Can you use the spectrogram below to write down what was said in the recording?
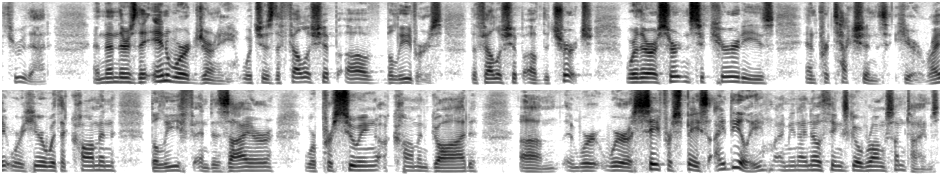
through that. And then there's the inward journey, which is the fellowship of believers, the fellowship of the church, where there are certain securities and protections here, right? We're here with a common belief and desire. We're pursuing a common God. Um, and we're, we're a safer space, ideally. I mean, I know things go wrong sometimes,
